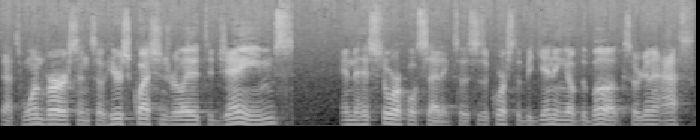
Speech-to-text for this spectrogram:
that's one verse. And so here's questions related to James in the historical setting. So this is, of course, the beginning of the book. So we're going to ask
